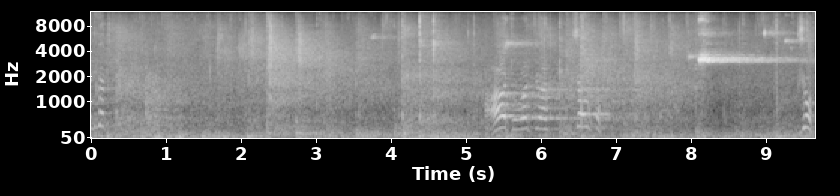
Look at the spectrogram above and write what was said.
Ингээд. А, Шот.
